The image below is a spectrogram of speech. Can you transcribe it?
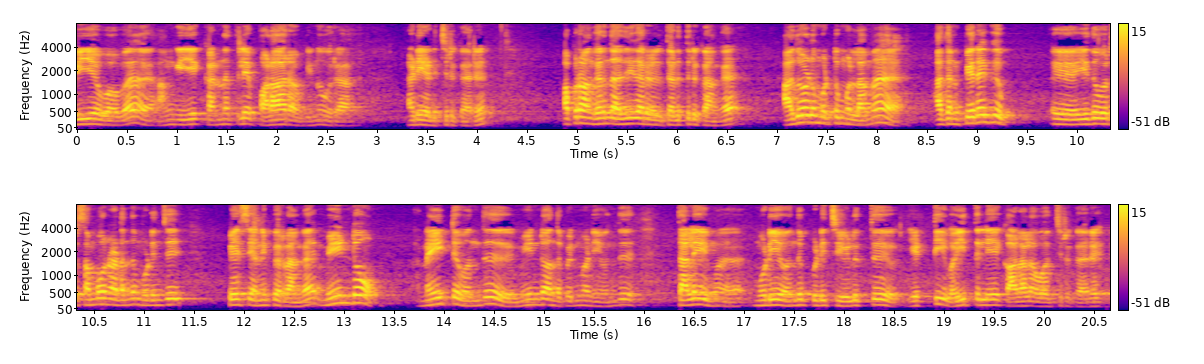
விஏஓவை அங்கேயே கன்னத்திலே பலார் அப்படின்னு ஒரு அடி அடிச்சிருக்காரு. அப்புறம் அங்கேருந்து அதிகாரிகள் தடுத்திருக்காங்க. அதோடு மட்டும் இல்லாமல் அதன் பிறகு இது ஒரு சம்பவம் நடந்து முடிஞ்சு பேசி அனுப்பிடுறாங்க. மீண்டும் நைட்டு வந்து மீண்டும் அந்த பெண்மணி வந்து தலை ம- முடியை வந்து பிடிச்சு இழுத்து எட்டி வயிற்றுலேயே காலால் வச்சிருக்காரு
